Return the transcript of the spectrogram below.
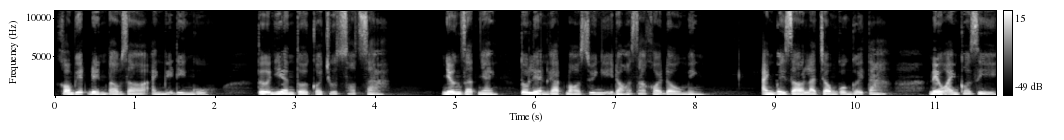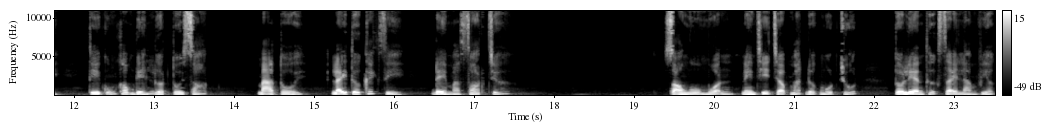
Không biết đến bao giờ anh mới đi ngủ. Tự nhiên tôi có chút xót xa. Nhưng rất nhanh, tôi liền gạt bỏ suy nghĩ đó ra khỏi đầu mình. Anh bây giờ là chồng của người ta. Nếu anh có gì thì cũng không đến lượt tôi sót. Mà tôi lấy tư cách gì để mà sót chứ? Do ngủ muộn nên chỉ chợp mắt được một chút. Tôi liền thức dậy làm việc.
